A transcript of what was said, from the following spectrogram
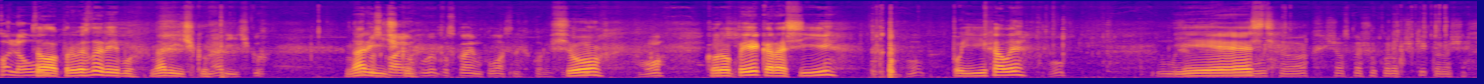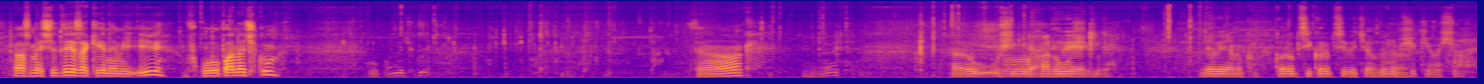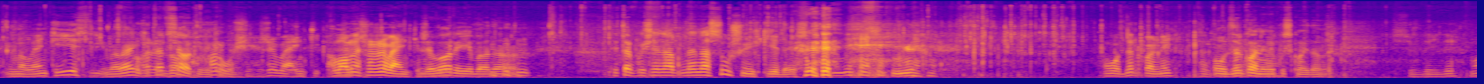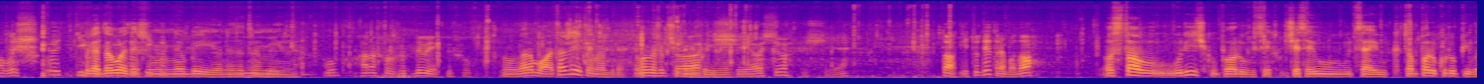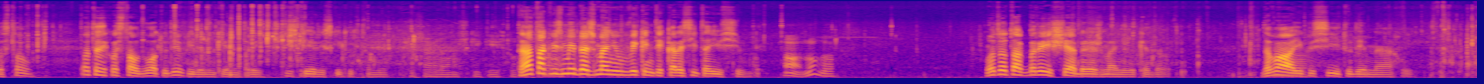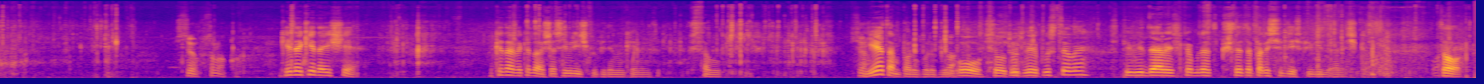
Hello. Так, привезли рибу на річку. На річку. На Випускаємо- річку. Випускаємо класних коробів. Все, О, коропи, карасі. Оп. Поїхали. думаю, Єсть. Так, зараз першу коробчики, коротше, Зараз ми сюди закинемо і в копаночку. купаночку. Так. Так. Хороші, бля, хороші, бля. Диви, я коробці, коробці витягли. Коробчики ось. І маленькі є. І Маленькі, та всякі. Хороші, живенькі. Головне, що живенькі. Жива риба, да. Ти так хоч не на, не на сушу їх кидаєш. О, дзеркальний. О, дзеркальний випускай, давай. Сюди йди. Малиш. Бля, давайте, щоб не вбий його, не затравміли. Оп, хорошо, диви, як пішов. Ну нормально, та житиме, блядь. Головне, щоб щука не Так, поїла. ще ось, ще. Так, і туди треба, так? Остав у річку пару цих, чи цей, у цей, там пару коропів остав. Та ти їх остав два туди вкинемо, кинемо, три, чотири, скільки їх там є. Скільки їх тут. Та так візьми, блядь, жменю, викинь тих карасі та і всю, блядь. А, ну да. Ото так бери і ще бери жменю викидай. Давай, якусь сій туди нахуй. Все, в сроку. Кидай, кидай ще. Викидай, викидай, зараз і в річку підемо кинемо туди. В точніше. Є там пару коропів? О, все, тут випустили з піввідеречка, блядь, пішли тепер сюди з піввідеречка. Так,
